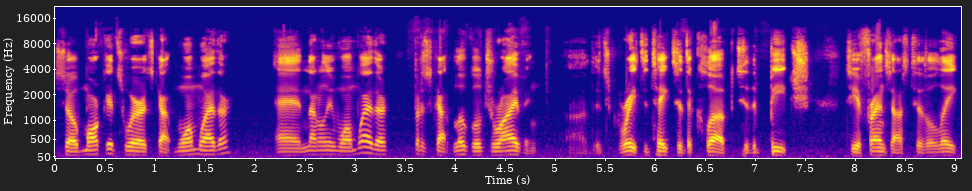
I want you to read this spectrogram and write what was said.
So markets where it's got warm weather, and not only warm weather, but it's got local driving. Uh, it's great to take to the club, to the beach, to your friend's house, to the lake,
